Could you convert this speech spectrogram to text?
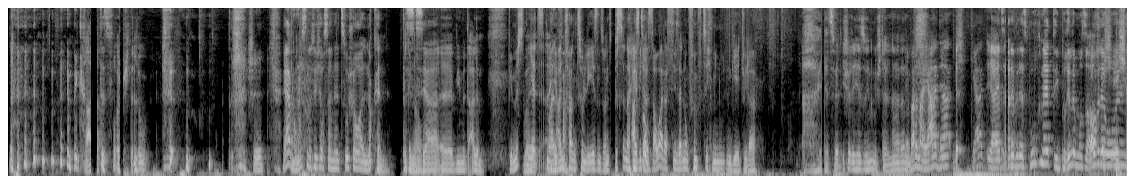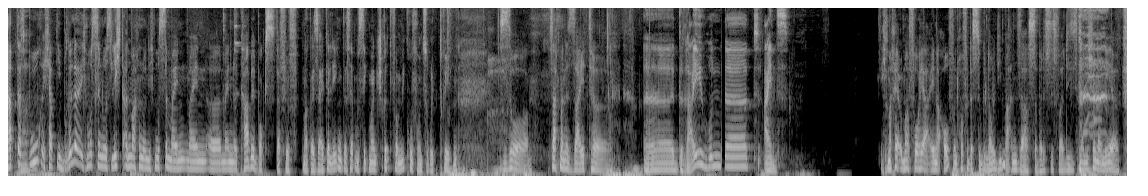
eine Gratisvorstellung. Schön. Ja, man muss natürlich auch seine Zuschauer locken. Das genau. ist ja äh, wie mit allem. Wir müssten Weil, jetzt äh, mal anfangen zu lesen, sonst bist du nachher Ach wieder so. sauer, dass die Sendung 50 Minuten geht wieder. Ach, jetzt werde ich wieder hier so hingestellt. Na, dann. Ja, warte mal, ja, ja, ich, ja, ja, jetzt hat er wieder das Buch nicht, die Brille muss er Doch, auch wieder holen. Ich, ich habe das ah. Buch, ich habe die Brille, ich musste nur das Licht anmachen und ich musste mein, mein, äh, meine Kabelbox dafür mal beiseite legen. Deshalb musste ich mal einen Schritt vom Mikrofon zurücktreten. So, sag mal eine Seite. Äh, 301. Ich mache ja immer vorher eine auf und hoffe, dass du genau die mal ansagst, aber das ist, war diesmal nicht in der Nähe.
